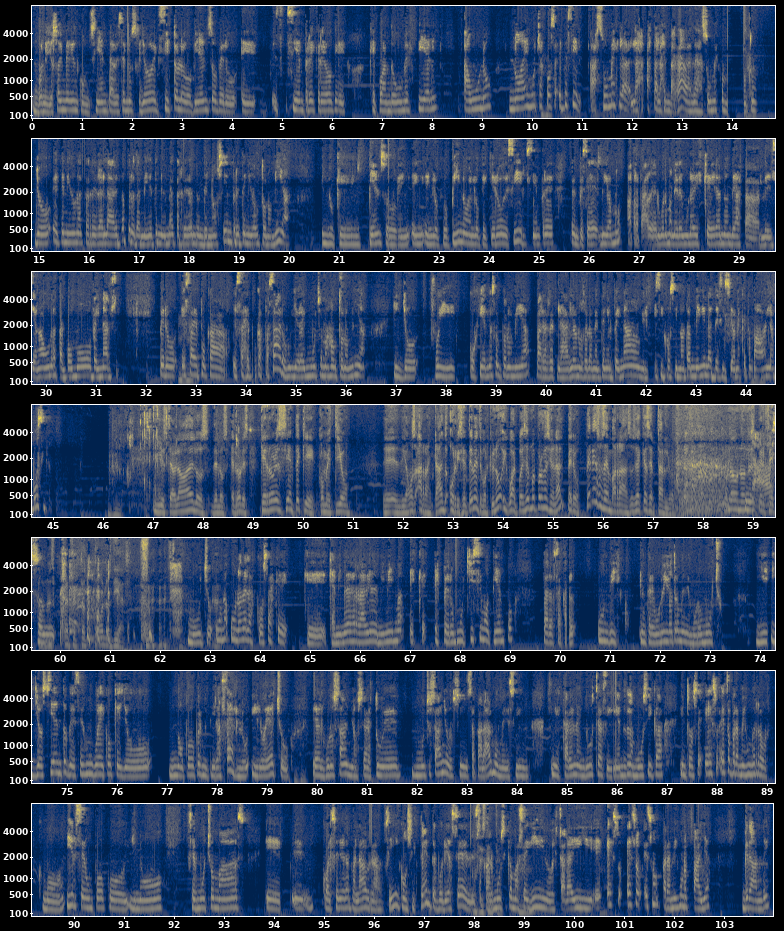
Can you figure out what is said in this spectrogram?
Bueno, yo soy medio inconsciente, a veces no sé, yo existo, luego pienso, pero eh, siempre creo que que cuando uno es fiel a uno, no hay muchas cosas, es decir, asumes la, hasta las embarradas, las asumes como tú. Yo he tenido una carrera larga, pero también he tenido una carrera en donde no siempre he tenido autonomía en lo que pienso, en, en, lo que opino, en lo que quiero decir. Siempre empecé, digamos, atrapada de alguna manera en una disquera en donde hasta le decían a uno hasta cómo peinarse. Pero esa época, esas épocas pasaron y ahora hay mucha más autonomía y yo fui cogiendo esa autonomía para reflejarla no solamente en el peinado, en el físico, sino también en las decisiones que tomaba en la música. Y usted hablaba de los, de los errores. ¿Qué errores siente que cometió, eh, digamos, arrancando o recientemente? Porque uno igual puede ser muy profesional, pero, pero eso es embarrada, eso hay que aceptarlo. No, no, no, es perfecto, no es perfecto todos los días. Mucho. Uno, una de las cosas que, que, a mí me da rabia de mí misma es que espero muchísimo tiempo para sacar un disco. Entre uno y otro me demoro mucho. Y, yo siento que ese es un hueco que yo no puedo permitir hacerlo y lo he hecho de algunos años. O sea, estuve muchos años sin sacar álbumes, sin, sin estar en la industria, siguiendo la música. Entonces, eso, eso para mí es un error, como irse un poco y no ser mucho más eh, eh, ¿cuál sería la palabra? Sí, consistente podría ser, sacar música más seguido, estar ahí. Eh, eso, eso, eso para mí es una falla grande.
